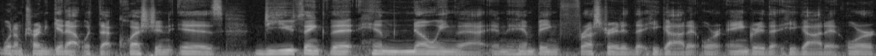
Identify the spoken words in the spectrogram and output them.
what I'm trying to get at with that question is do you think that him knowing that and him being frustrated that he got it or angry that he got it or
